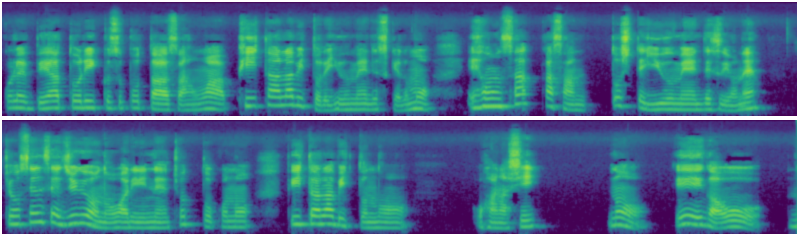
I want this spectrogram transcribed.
これ、ベアトリックス・ポッターさんは、ピーター・ラビットで有名ですけども、絵本作家さんとして有名ですよね。今日先生授業の終わりにね、ちょっとこのピーター・ラビットのお話の映画を流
